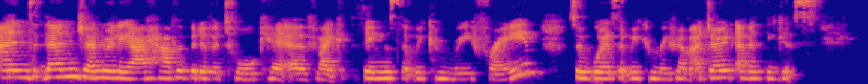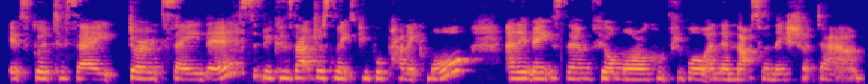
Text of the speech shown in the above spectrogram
And then generally, I have a bit of a toolkit of like things that we can reframe. So words that we can reframe. I don't ever think it's it's good to say, don't say this, because that just makes people panic more and it makes them feel more uncomfortable. And then that's when they shut down.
